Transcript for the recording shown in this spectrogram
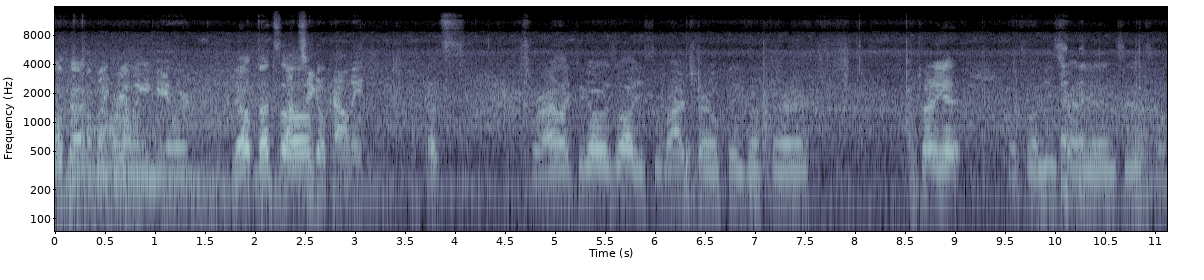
Okay. up by Grayling and Gaylord, Yep, that's uh, Otsego County. that's that's where I like to go as well. You see my trail pig up there. I'm trying to get. That's what he's trying to get into. So.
